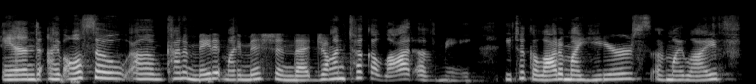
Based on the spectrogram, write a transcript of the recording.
And I've also um, kind of made it my mission that John took a lot of me. He took a lot of my years of my life.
